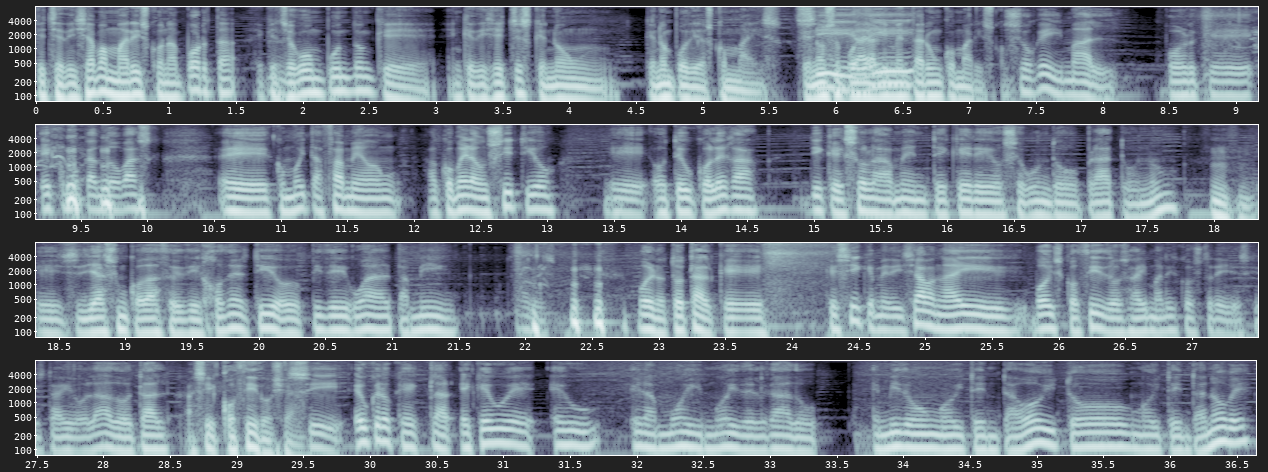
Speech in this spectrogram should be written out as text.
que che deixaban marisco na porta e que mm. chegou un punto en que en que dixeches que non que non podías con máis, que sí, non se podía alimentar un con marisco. Xoguei mal, porque é como cando vas eh, con moita fame a, un, a comer a un sitio, eh, o teu colega di que solamente quere o segundo plato, non? Uh -huh. E eh, se un codazo e di, joder, tío, pide igual para min, sabes? bueno, total, que que sí, que me deixaban aí bois cocidos, aí mariscos trelles que está aí ao lado e tal. Así, cocido xa. Sí, eu creo que, claro, é que eu, eu era moi, moi delgado. E mido un 88, un 89,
